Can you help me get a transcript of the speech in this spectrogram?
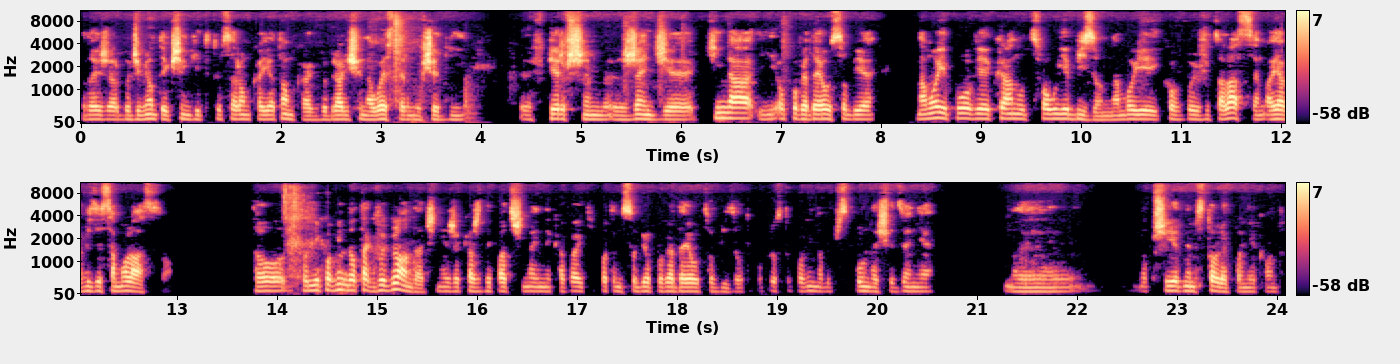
bodajże albo dziewiątej księgi Tytusa Romka i Atomka, jak wybrali się na western, usiedli w pierwszym rzędzie kina i opowiadają sobie na mojej połowie ekranu cwałuje bizon, na mojej kowboj rzuca lasem, a ja widzę samo lasso to, to nie powinno tak wyglądać, nie? że każdy patrzy na inny kawałek i potem sobie opowiadają, co widzą. To po prostu powinno być wspólne siedzenie e, no, przy jednym stole poniekąd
